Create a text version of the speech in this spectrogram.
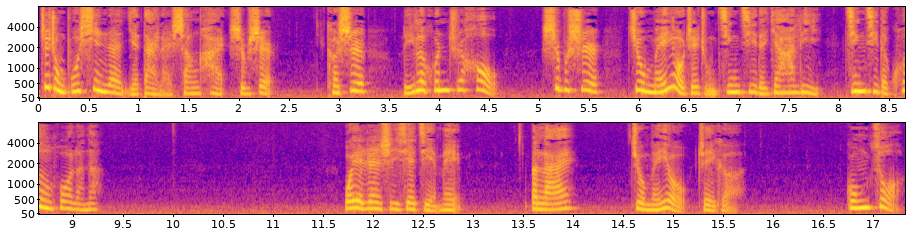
这种不信任也带来伤害，是不是？可是离了婚之后，是不是就没有这种经济的压力、经济的困惑了呢？我也认识一些姐妹，本来就没有这个工作，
